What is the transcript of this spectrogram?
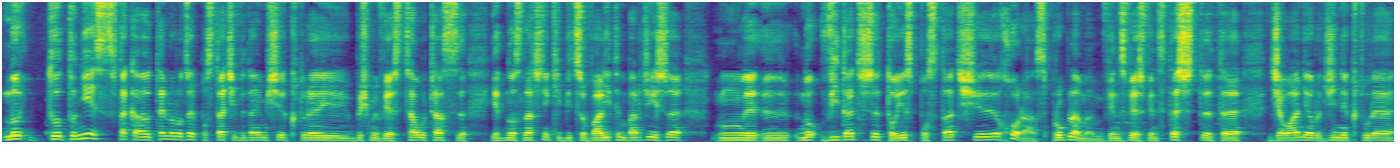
no, to, to nie jest taka, ten rodzaj postaci, wydaje mi się, której byśmy, wiesz, cały czas jednoznacznie kibicowali, tym bardziej, że mm, y, no, widać, że to jest postać y, chora, z problemem, więc wiesz, więc też te, te działania rodziny, które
